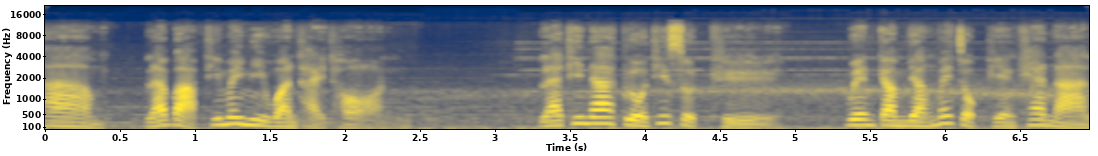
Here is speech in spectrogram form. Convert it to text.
ห้าม และบาปที่ไม่มีวันถ่ายถอน และที่น่ากลัวที่สุดคือ เวรกรรมยังไม่จบเพียงแค่นั้น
